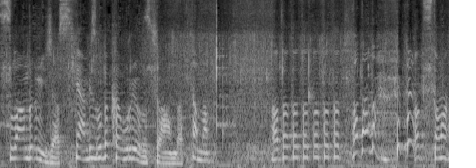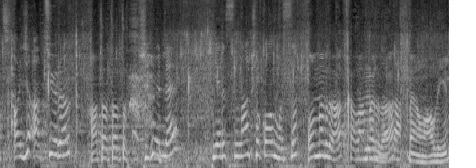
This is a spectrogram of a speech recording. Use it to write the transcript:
Sulandırmayacağız. Yani biz burada kavuruyoruz şu anda. tamam. At at at at at at at. At at. At ustam at. Acı atıyorum. At at at. Şöyle. Yarısından çok olmasın. Onları da at, kalanları da at. Ben onu alayım.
